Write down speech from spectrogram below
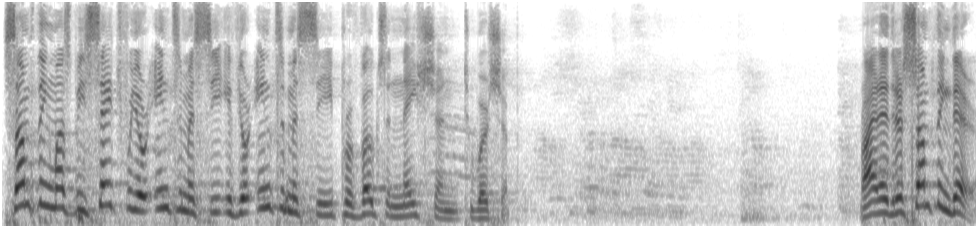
Something must be said for your intimacy if your intimacy provokes a nation to worship. Right? There's something there.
